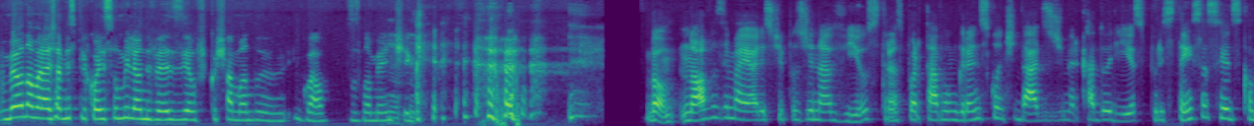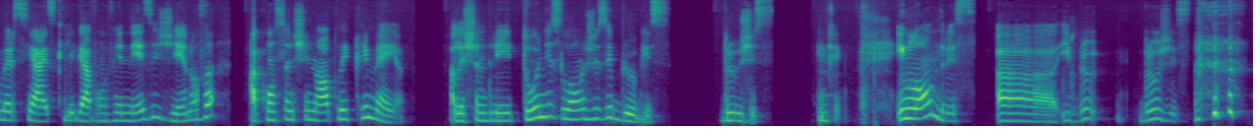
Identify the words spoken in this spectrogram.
O meu namorado já me explicou isso um milhão de vezes e eu fico chamando igual, dos nomes antigos. Bom, novos e maiores tipos de navios transportavam grandes quantidades de mercadorias por extensas redes comerciais que ligavam Veneza e Gênova a Constantinopla e Crimeia, Alexandria e Tunis, Longes e Bruges. Bruges. Enfim. Em Londres uh, e Bru Bruges,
